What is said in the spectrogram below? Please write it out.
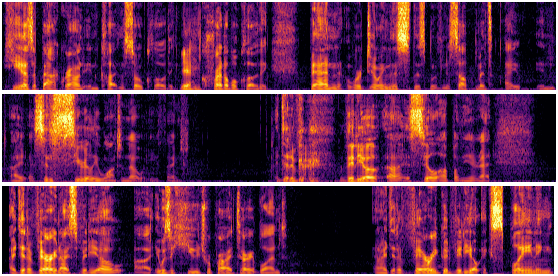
he has a background in cut and sew clothing. Yeah. Incredible clothing. Ben, we're doing this this moving to supplements. I in, I sincerely want to know what you think. I did a video uh, is still up on the internet. I did a very nice video. Uh, it was a huge proprietary blend, and I did a very good video explaining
